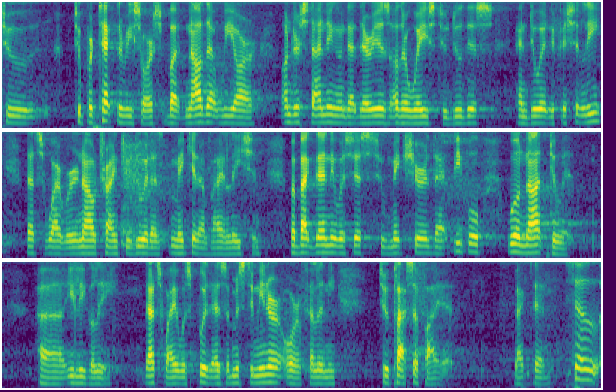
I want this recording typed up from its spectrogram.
to, to protect the resource, but now that we are understanding that there is other ways to do this and do it efficiently, that's why we're now trying to do it as, make it a violation. But back then, it was just to make sure that people will not do it uh, illegally. That's why it was put as a misdemeanor or a felony to classify it back then. So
